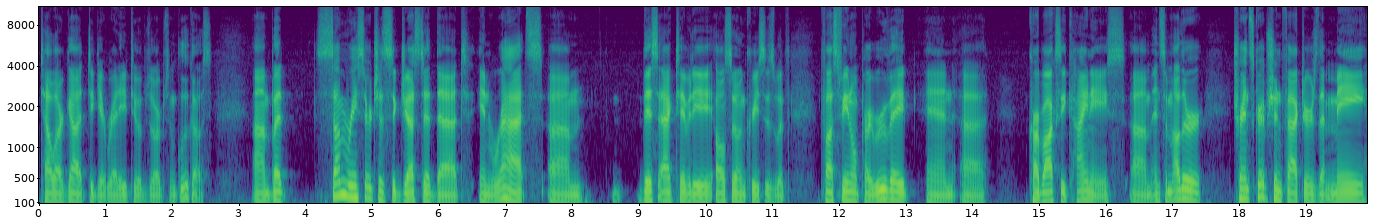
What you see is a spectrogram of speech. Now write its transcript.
tell our gut to get ready to absorb some glucose. Um, but some research has suggested that in rats, um, this activity also increases with phosphoenolpyruvate and uh, carboxykinase um, and some other transcription factors that may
